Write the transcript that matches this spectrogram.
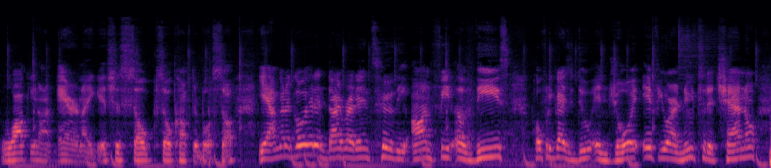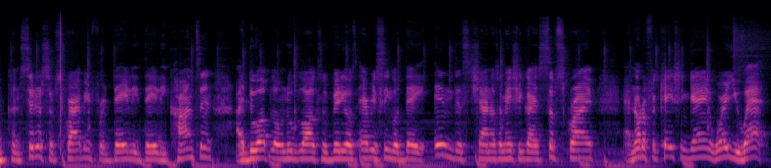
walking on air. Like it's just so, so comfortable. So yeah, I'm gonna go ahead and dive right into the on feet of these. Hopefully you guys do enjoy. If you are new to the channel, consider subscribing for daily, daily content. I do upload new vlogs, new videos every single day in this channel. So make sure you guys subscribe and notification gang, where you at?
